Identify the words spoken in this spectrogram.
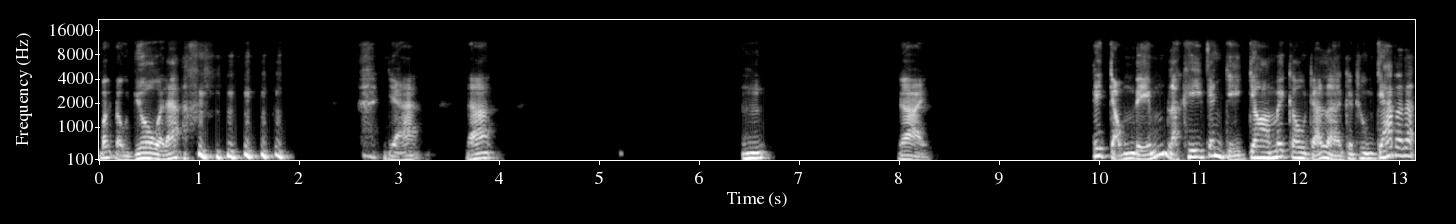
bắt đầu vô rồi đó. Dạ đó. Ừ. rồi. Cái trọng điểm là khi các anh chị cho mấy câu trả lời trên khung chat đó đó,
